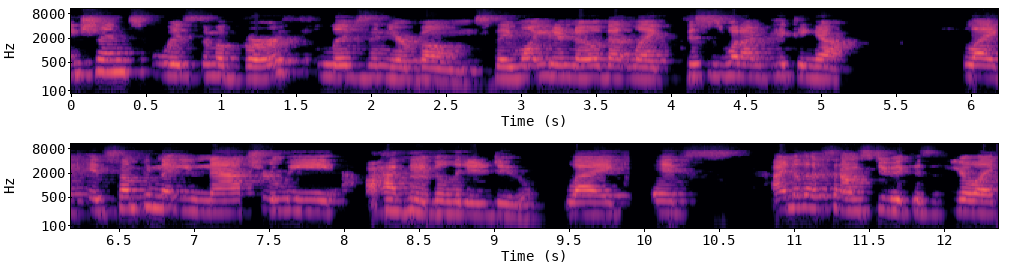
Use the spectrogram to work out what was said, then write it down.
ancient wisdom of birth lives in your bones. They want you to know that, like, this is what I'm picking up. Like, it's something that you naturally have mm-hmm. the ability to do. Like, it's I know that sounds stupid because you're like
